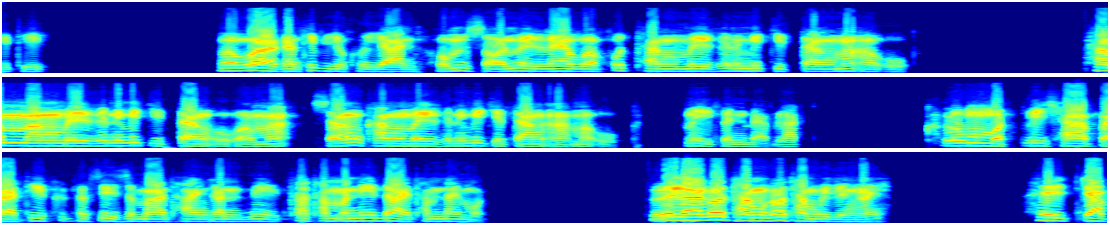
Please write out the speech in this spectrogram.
ยิธิมาว่ากันที่ปิยคุยาน ผมสอนไว้แล้วว่าพุทธังเมคณมิจิตตังมะเอาอุธรรมังเมคณิมิจิตตังอุอมะ สังฆังเมคณิมิจิตตังอะมะอุไม่เป็นแบบรัด คลุมหมดวิชาแปดที่ตัสีสมาทานกันนี่ ถ้าทำอันนี้ได้ทำได้หมด เวลาก็ทำเขาทำกันยังไง ให้จับ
